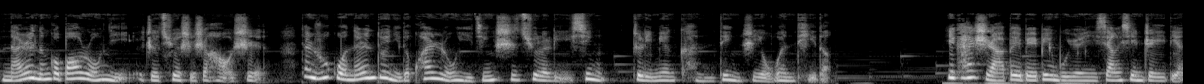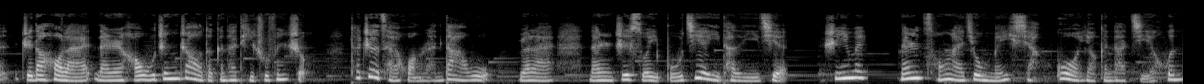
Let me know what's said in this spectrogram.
男人能够包容你，这确实是好事。但如果男人对你的宽容已经失去了理性，这里面肯定是有问题的。”一开始啊，贝贝并不愿意相信这一点，直到后来男人毫无征兆的跟他提出分手，他这才恍然大悟，原来男人之所以不介意他的一切，是因为男人从来就没想过要跟他结婚。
